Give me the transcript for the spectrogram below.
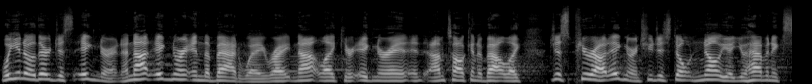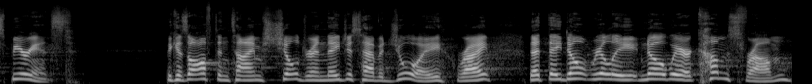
well, you know, they're just ignorant. And not ignorant in the bad way, right? Not like you're ignorant. And I'm talking about like just pure out ignorance. You just don't know yet. You haven't experienced. Because oftentimes children, they just have a joy, right? That they don't really know where it comes from,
